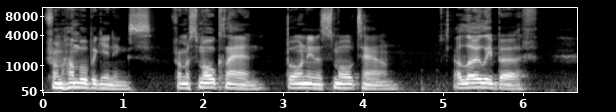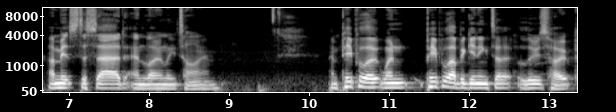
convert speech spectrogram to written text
from humble beginnings, from a small clan, born in a small town, a lowly birth amidst a sad and lonely time. And people are, when people are beginning to lose hope,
